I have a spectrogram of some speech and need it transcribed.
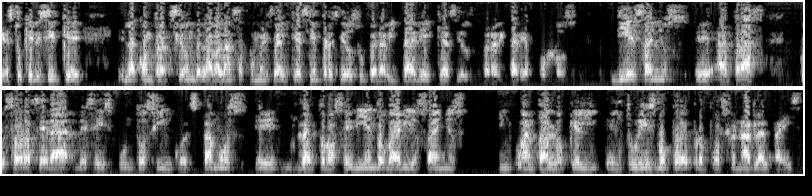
Esto quiere decir que la contracción de la balanza comercial, que siempre ha sido superavitaria y que ha sido superavitaria por los 10 años eh, atrás, pues ahora será de 6.5. Estamos eh, retrocediendo varios años en cuanto a lo que el, turismo puede proporcionarle al país.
